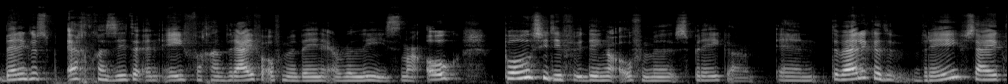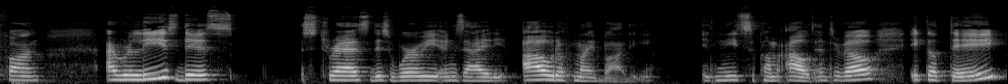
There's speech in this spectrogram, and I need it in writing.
ben ik dus echt gaan zitten en even gaan wrijven over mijn benen en release. Maar ook positieve dingen over me spreken. En terwijl ik het wreef, zei ik van... I release this stress, this worry, anxiety out of my body. It needs to come out. En terwijl ik dat deed,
